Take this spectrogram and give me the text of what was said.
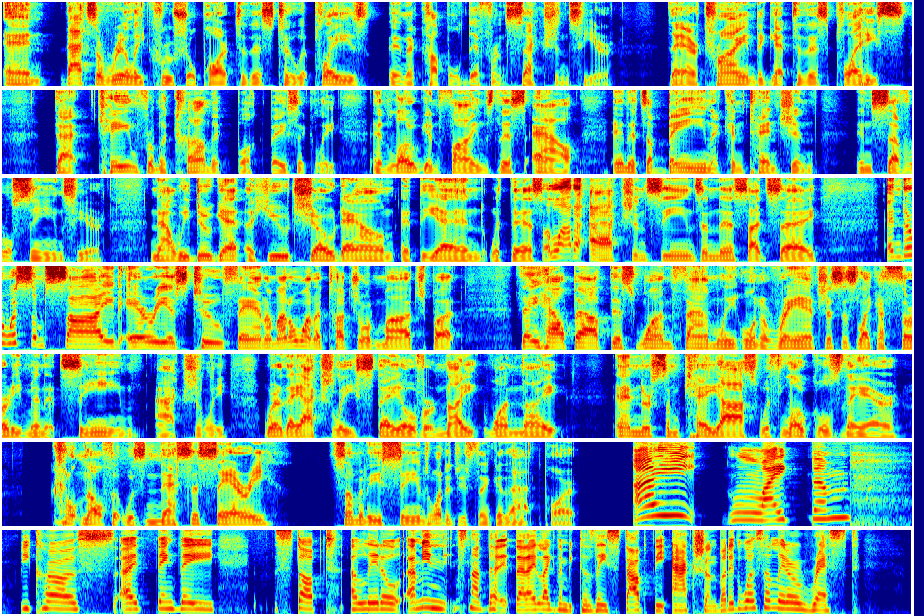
And that's a really crucial part to this, too. It plays in a couple different sections here. They're trying to get to this place that came from a comic book, basically. And Logan finds this out, and it's a bane of contention in several scenes here. Now, we do get a huge showdown at the end with this. A lot of action scenes in this, I'd say. And there was some side areas too, Phantom. I don't want to touch on much, but they help out this one family on a ranch. This is like a 30 minute scene, actually, where they actually stay overnight one night. And there's some chaos with locals there. I don't know if it was necessary, some of these scenes. What did you think of that part? I like them because I think they stopped a little. I mean, it's not that, that I like them because they stopped the action, but it was a little rest.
